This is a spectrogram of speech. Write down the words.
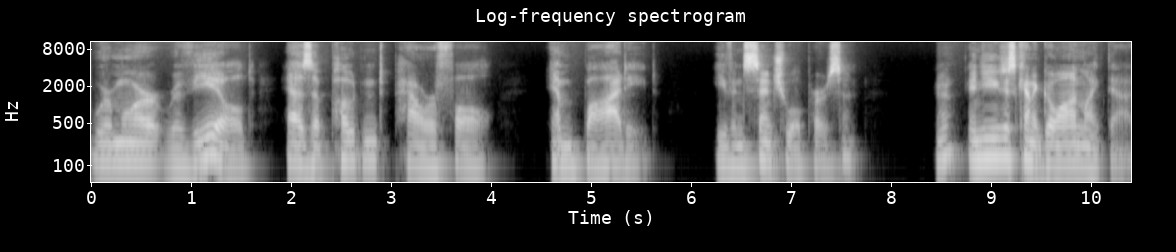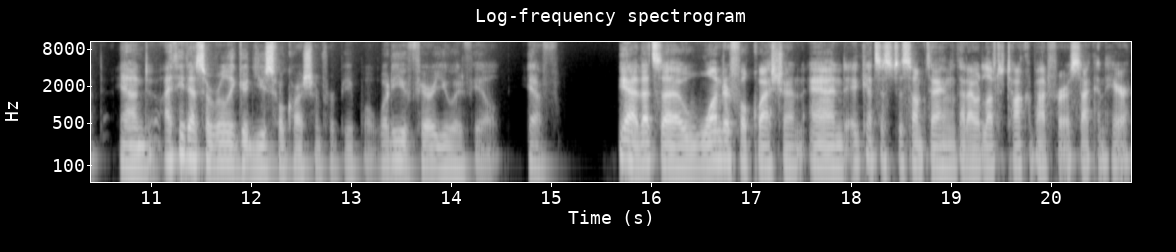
were more revealed as a potent, powerful, embodied, even sensual person? Yeah? And you just kind of go on like that. And I think that's a really good, useful question for people. What do you fear you would feel if? Yeah, that's a wonderful question. And it gets us to something that I would love to talk about for a second here.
